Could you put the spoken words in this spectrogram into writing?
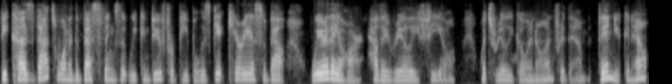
because that's one of the best things that we can do for people is get curious about where they are, how they really feel, what's really going on for them. Then you can help.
